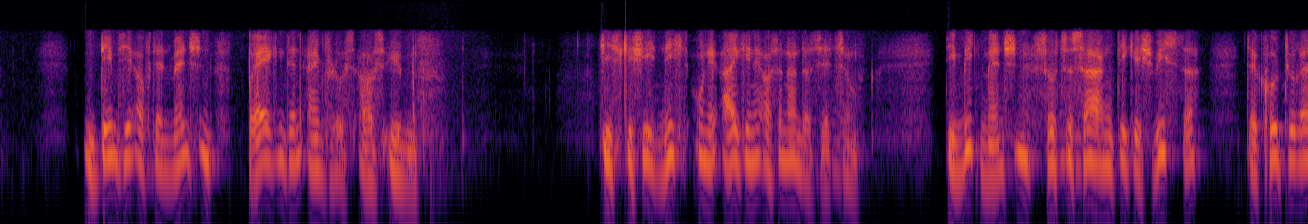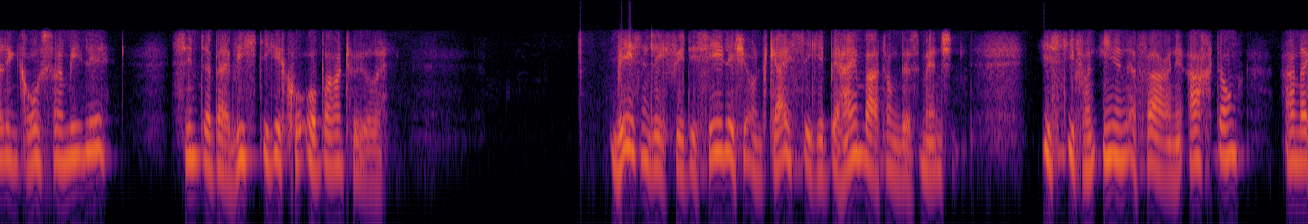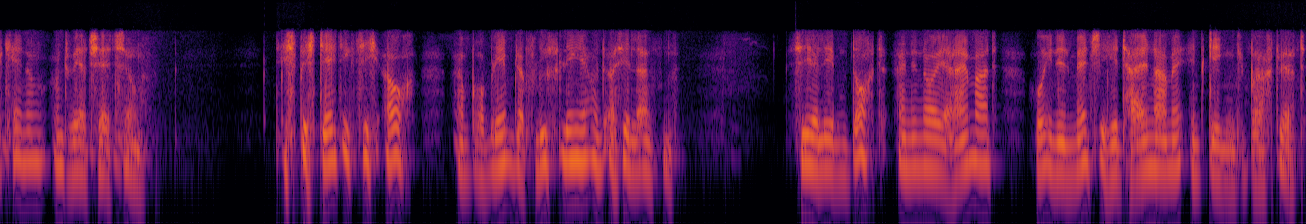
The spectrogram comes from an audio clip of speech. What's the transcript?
indem sie auf den Menschen prägenden Einfluss ausüben. Dies geschieht nicht ohne eigene Auseinandersetzung. Die Mitmenschen, sozusagen die Geschwister der kulturellen Großfamilie, sind dabei wichtige Kooperateure. Wesentlich für die seelische und geistige Beheimatung des Menschen ist die von ihnen erfahrene Achtung, Anerkennung und Wertschätzung. Dies bestätigt sich auch am Problem der Flüchtlinge und Asylanten. Sie erleben dort eine neue Heimat, wo ihnen menschliche Teilnahme entgegengebracht wird.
